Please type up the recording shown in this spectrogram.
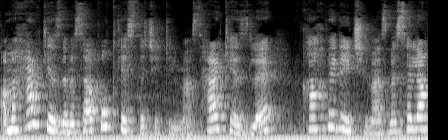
Ama herkesle mesela podcast'te çekilmez. Herkesle kahvede içilmez. Mesela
